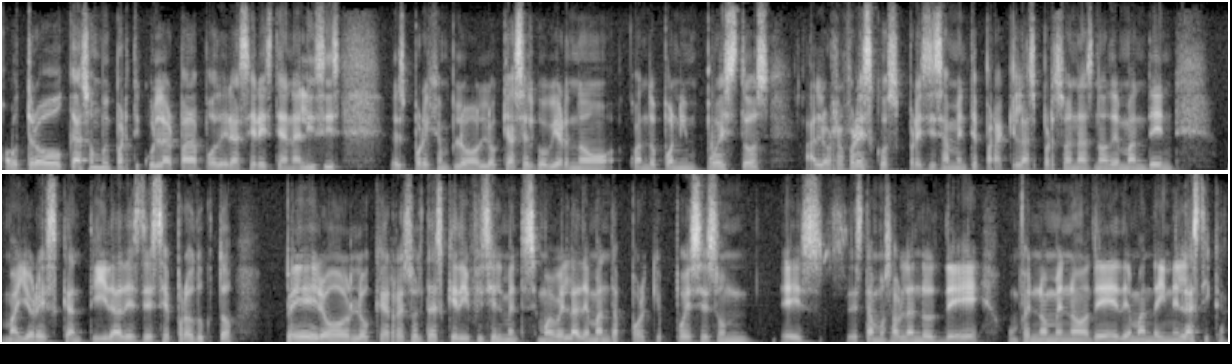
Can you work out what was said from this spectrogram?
Otro caso muy particular para poder hacer este análisis es, por ejemplo, lo que hace el gobierno cuando pone impuestos a los refrescos, precisamente para que las personas no demanden mayores cantidades de ese producto, pero lo que resulta es que difícilmente se mueve la demanda porque pues es un es estamos hablando de un fenómeno de demanda inelástica.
